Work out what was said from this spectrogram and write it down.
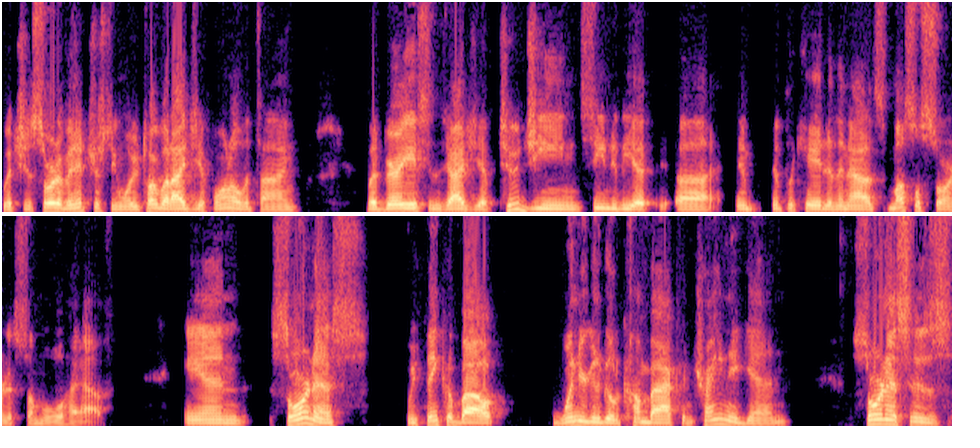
which is sort of an interesting one. We talk about IGF-1 all the time but variations in the IGF2 gene seem to be uh, implicated in the now it's muscle soreness someone will have. And soreness, we think about when you're going to be able to come back and train again. Soreness is,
